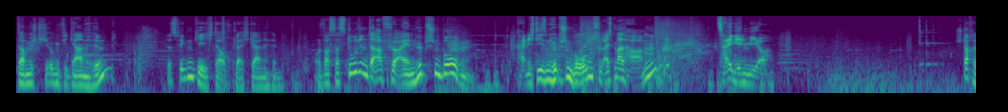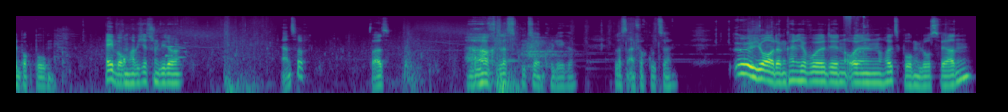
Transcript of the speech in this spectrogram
Da möchte ich irgendwie gerne hin. Deswegen gehe ich da auch gleich gerne hin. Und was hast du denn da für einen hübschen Bogen? Kann ich diesen hübschen Bogen vielleicht mal haben? Zeige ihn mir. Stachelbockbogen. Hey, warum habe ich jetzt schon wieder... Ernsthaft? Was? Ach, lass gut sein, Kollege. Lass einfach gut sein. Äh, ja, dann kann ich ja wohl den ollen Holzbogen loswerden.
